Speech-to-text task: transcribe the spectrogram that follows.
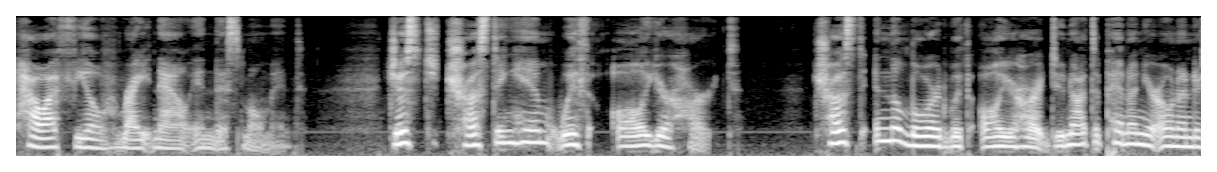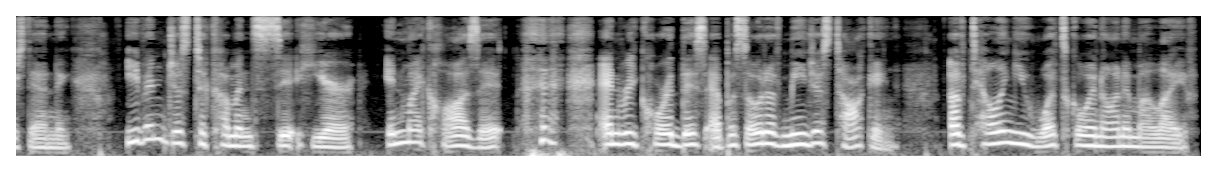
how I feel right now in this moment. Just trusting him with all your heart. Trust in the Lord with all your heart. Do not depend on your own understanding. Even just to come and sit here in my closet and record this episode of me just talking, of telling you what's going on in my life.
